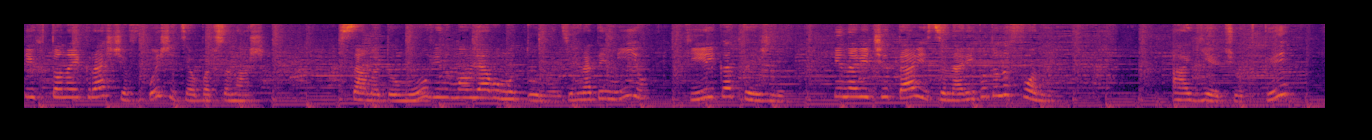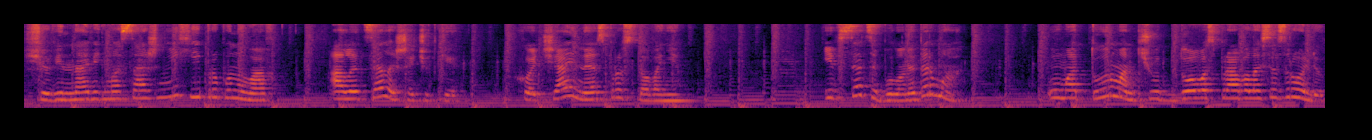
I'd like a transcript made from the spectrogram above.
і хто найкраще впишеться у персонаж. Саме тому він вмовляв у Турман зіграти Мію кілька тижнів і навіть читав їй сценарій по телефону. А є чутки, що він навіть масаж ніг їй пропонував. Але це лише чутки, хоча й не спростовані. І все це було не дарма. Ума Турман чудово справилася з роллю.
